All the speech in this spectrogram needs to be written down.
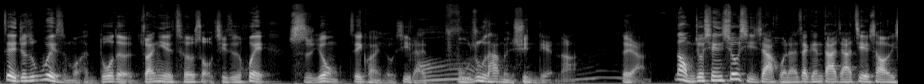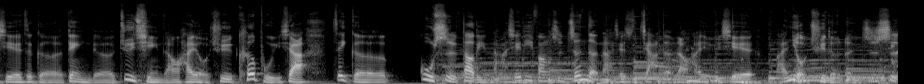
这也就是为什么很多的专业车手其实会使用这款游戏来辅助他们训练啦。对呀，那我们就先休息一下，回来再跟大家介绍一些这个电影的剧情，然后还有去科普一下这个。故事到底哪些地方是真的，哪些是假的？然后还有一些蛮有趣的冷知识。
